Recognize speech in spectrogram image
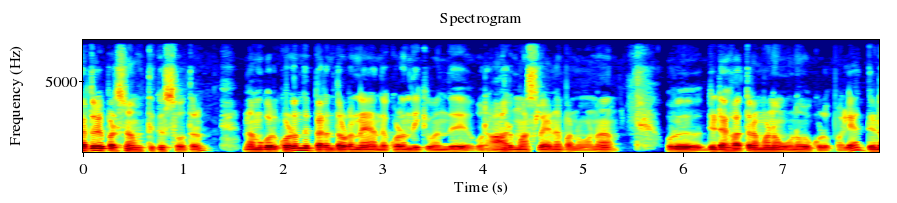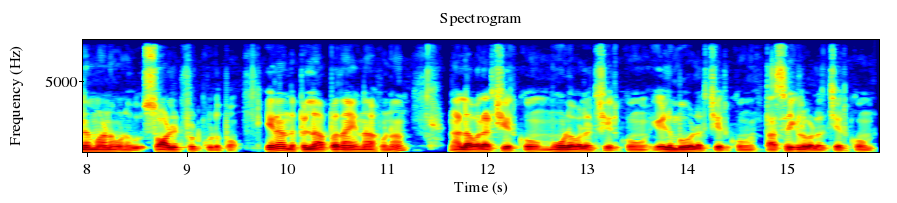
கர்த்தருடைய பரிசுநாமத்துக்கு ஸ்தோத்திரம். நமக்கு ஒரு குழந்தை பிறந்த உடனே, அந்த குழந்தைக்கு வந்து ஒரு ஆறு மாதத்தில் என்ன பண்ணுவோம்னா, ஒரு திடகாத்திரமான உணவு கொடுப்போம் இல்லையா? திடமான உணவு, சாலிட் ஃபுட் கொடுப்போம் ஏன்னா, அந்த பிள்ளை அப்போ தான் என்ன ஆகும்னா, நல்ல வளர்ச்சி இருக்கும், மூளை வளர்ச்சி இருக்கும், எலும்பு வளர்ச்சி இருக்கும், தசைகள் வளர்ச்சி இருக்கும்,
